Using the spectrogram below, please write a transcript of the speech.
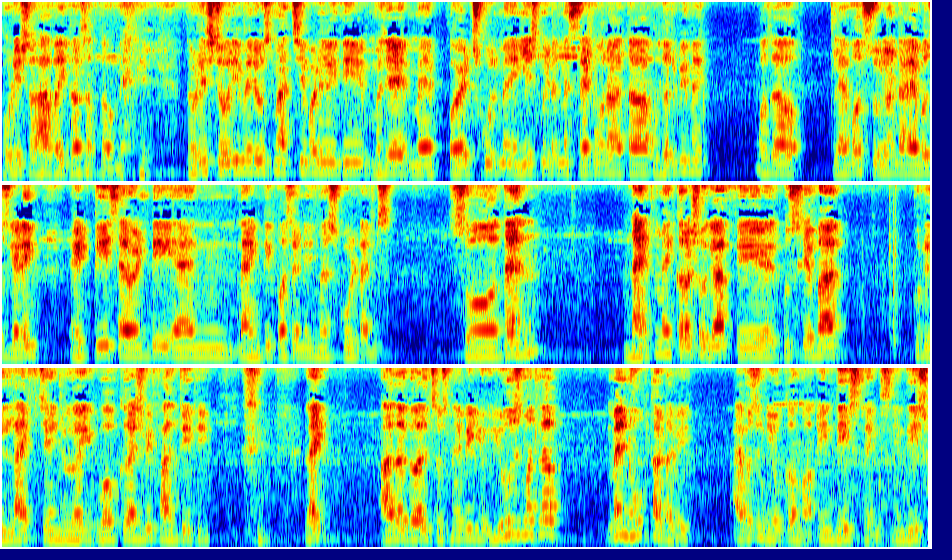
थोड़ी हाँ भाई कर सकता हूँ मैं। थोड़ी स्टोरी मेरी उसमें अच्छी बढ़ गई थी। मुझे, मैं पोएट स्कूल में इंग्लिश मीडियम में सेट हो रहा था। उधर भी मैं was a clever student I was getting 80 70 and 90 percent in my school times so then ninth में क्रश हो गया। फिर उसके बाद पूरी लाइफ चेंज हो गई। वो क्रश भी फालतू थी। लाइक अदर गर्ल्स उसने भी यूज़ मतलब मैं नूप था तभी. I was new come in this things in this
